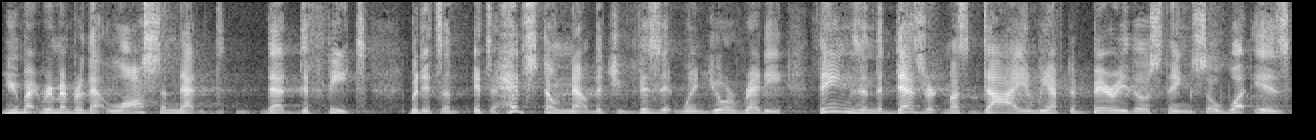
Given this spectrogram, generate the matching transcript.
You might remember that loss and that, that defeat. But it's a, it's a headstone now that you visit when you're ready. Things in the desert must die and we have to bury those things. So, what is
